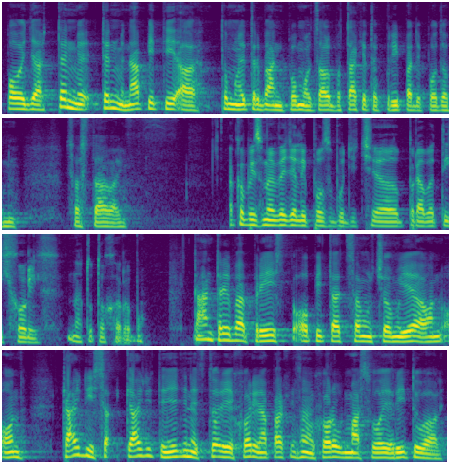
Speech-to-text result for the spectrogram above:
povedia, ten je, ten je napitý a tomu netreba ani pomôcť, alebo takéto prípady podobne sa stávajú. Ako by sme vedeli pozbudiť e, práve tých chorých na túto chorobu? Tam treba prísť, opýtať sa mu, čo mu je a on, on každý, každý ten jedinec, ktorý je chorý na Parkinsonovú chorobu, má svoje rituály.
